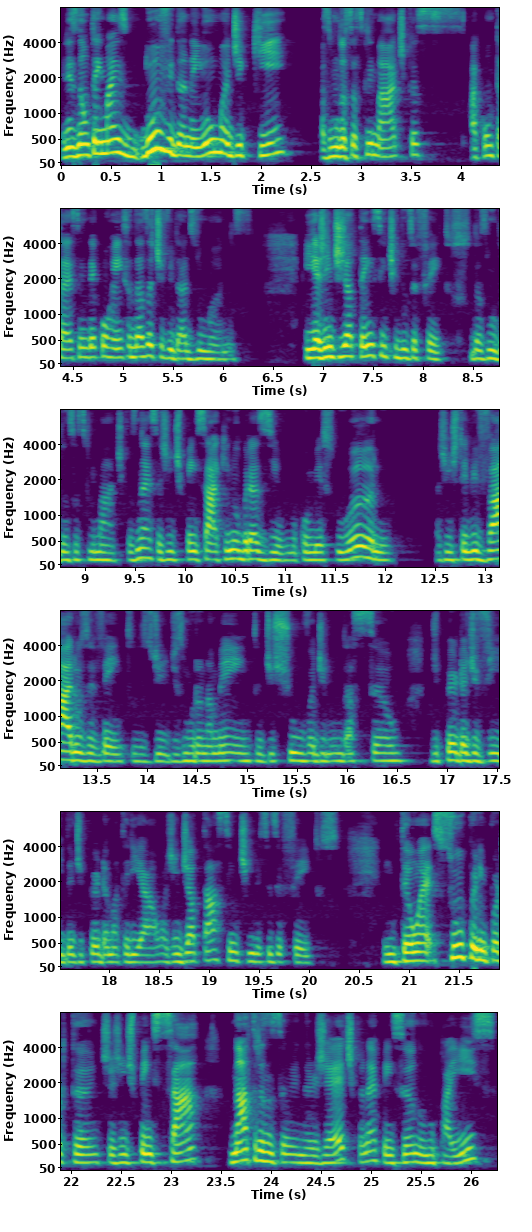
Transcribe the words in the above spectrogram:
eles não têm mais dúvida nenhuma de que as mudanças climáticas acontecem em decorrência das atividades humanas. E a gente já tem sentido os efeitos das mudanças climáticas, né? Se a gente pensar aqui no Brasil, no começo do ano, a gente teve vários eventos de desmoronamento, de chuva, de inundação, de perda de vida, de perda material. A gente já está sentindo esses efeitos. Então é super importante a gente pensar na transição energética, né? Pensando no país,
